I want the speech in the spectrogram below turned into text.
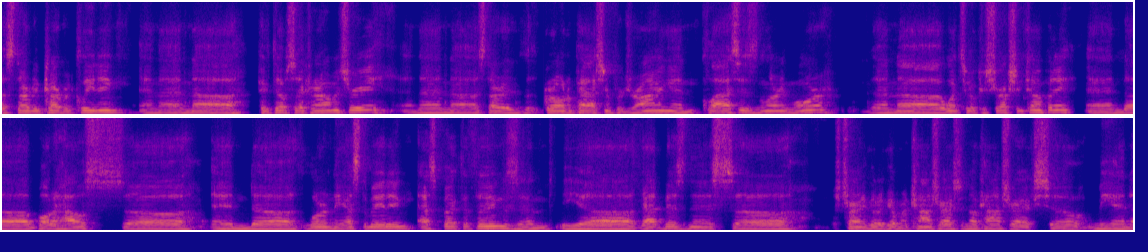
uh, started carpet cleaning and then uh, picked up psychrometry and then uh, started growing a passion for drawing and classes and learning more. Then uh, went to a construction company and uh, bought a house uh, and uh, learned the estimating aspect of things. And the uh, that business uh, was trying to go to government contracts with no contracts. So me and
